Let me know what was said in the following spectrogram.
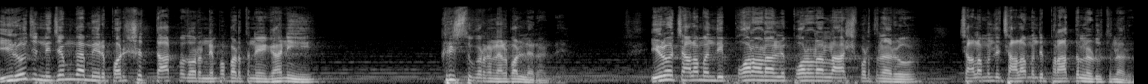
ఈరోజు నిజంగా మీరు పరిశుద్ధాత్మ ద్వారా నింపబడుతున్నాయి కానీ క్రీస్తు కొరకు నిలబడలేరండి. ఈరోజు చాలామంది పోరాడాలి పోరాడాలని ఆశపడుతున్నారు. చాలామంది చాలామంది ప్రార్థనలు అడుగుతున్నారు.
